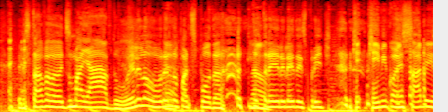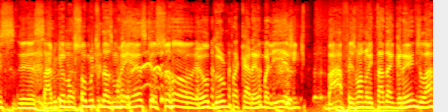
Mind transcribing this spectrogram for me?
ele estava desmaiado. Ele não, ele É. não participou da, do Não. treino nem do sprint. Que- quem me conhece sabe, eh, sabe que eu não sou muito das manhãs, que eu sou. Eu durmo pra caramba ali. A gente bah, fez uma noitada grande lá.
